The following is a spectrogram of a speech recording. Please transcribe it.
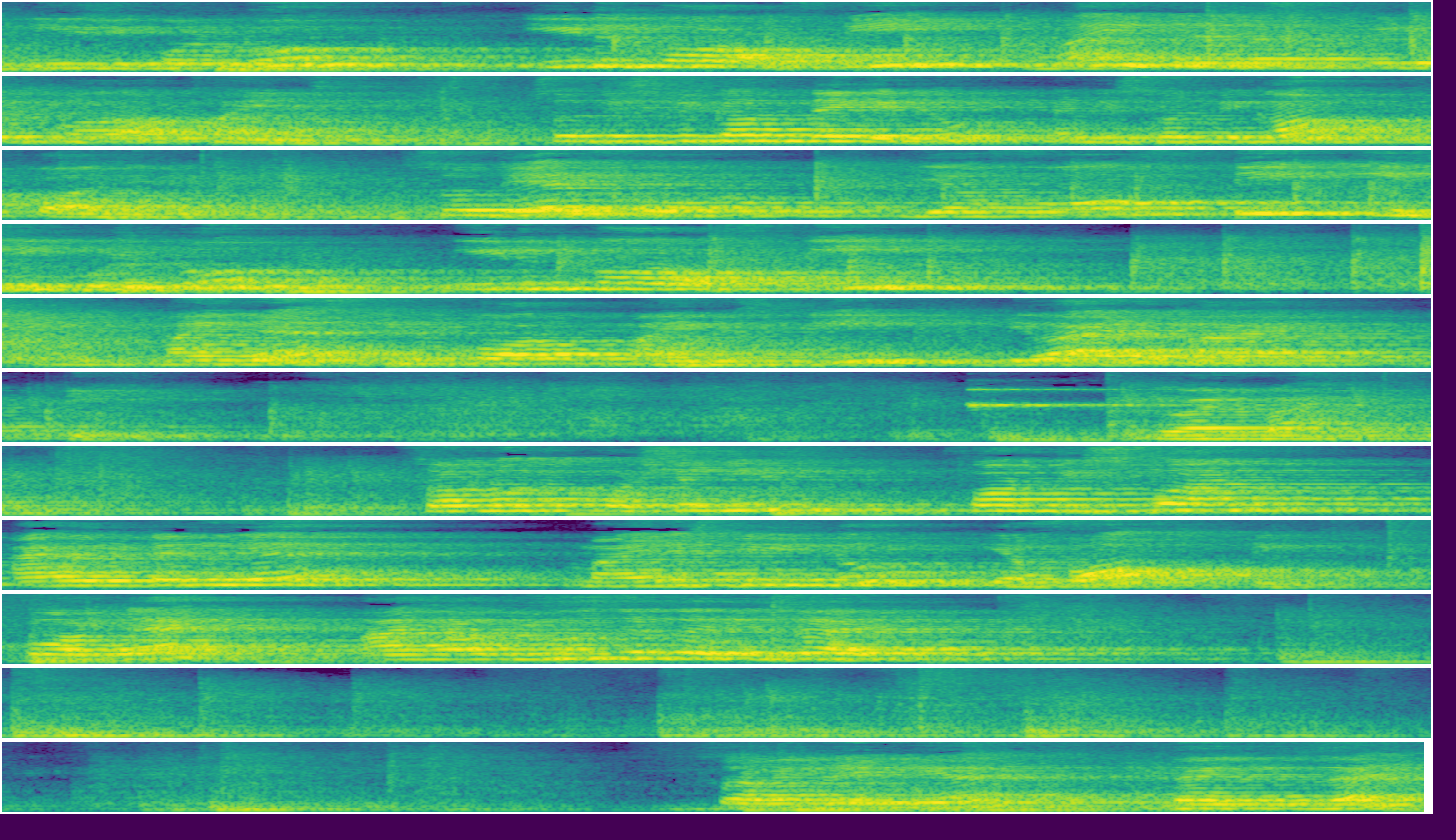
is equal to e to the power of t minus e to the power of minus t. So this becomes negative and this one become positive. So therefore f of t is equal to e to the power of t minus e to the power of minus t divided by t. Divided by. So now the question is for this one I have written here minus t into f of t. For that I have used the result So I will write here the result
